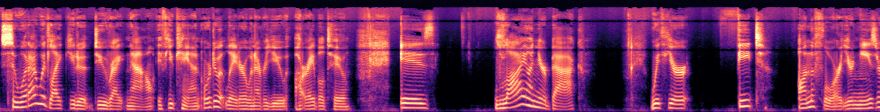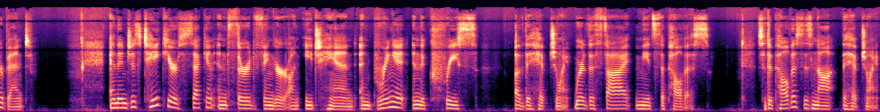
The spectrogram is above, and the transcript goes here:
So, what I would like you to do right now, if you can, or do it later whenever you are able to, is lie on your back with your feet on the floor, your knees are bent, and then just take your second and third finger on each hand and bring it in the crease of the hip joint where the thigh meets the pelvis. So the pelvis is not the hip joint.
